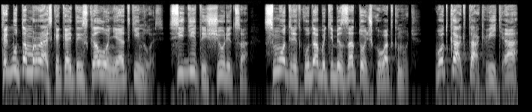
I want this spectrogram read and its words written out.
Как будто мразь какая-то из колонии откинулась. Сидит и щурится, смотрит, куда бы тебе заточку воткнуть. Вот как так, Вить, а?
